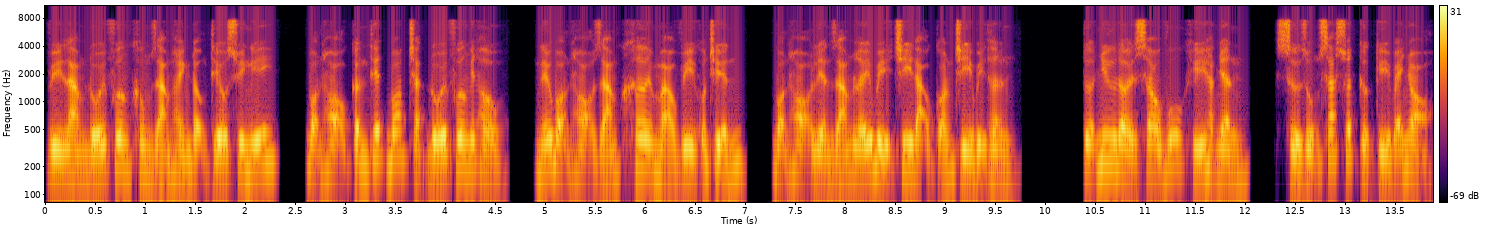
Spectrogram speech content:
vì làm đối phương không dám hành động thiếu suy nghĩ, bọn họ cần thiết bóp chặt đối phương biết hầu, nếu bọn họ dám khơi mào vi khuẩn chiến, bọn họ liền dám lấy bỉ chi đạo còn chi bị thân. Tựa như đời sau vũ khí hạt nhân, sử dụng sát suất cực kỳ bé nhỏ,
